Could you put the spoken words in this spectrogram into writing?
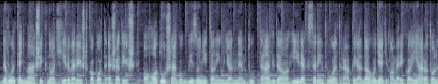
De volt egy másik nagy hírverést kapott eset is. A hatóságok bizonyítani ugyan nem tudták, de a hírek szerint volt rá példa, hogy egy amerikai járaton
